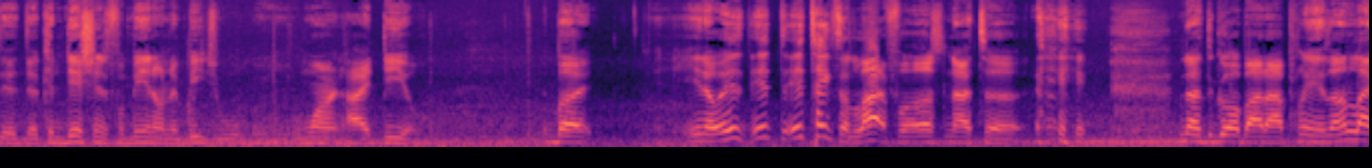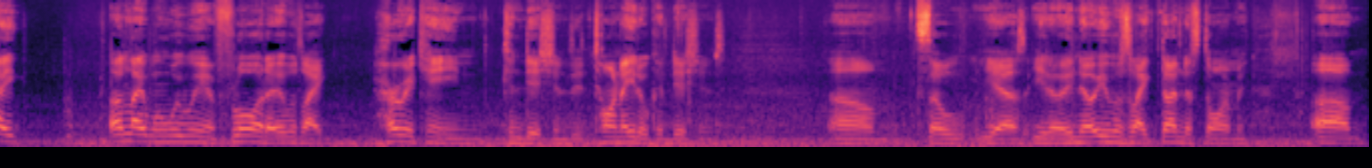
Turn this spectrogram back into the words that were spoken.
the the conditions for being on the beach weren't ideal. But you know, it it, it takes a lot for us not to not to go about our plans. Unlike unlike when we were in Florida, it was like hurricane conditions and tornado conditions. Um, so yeah, you know, you know, it was like thunderstorming. Um,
